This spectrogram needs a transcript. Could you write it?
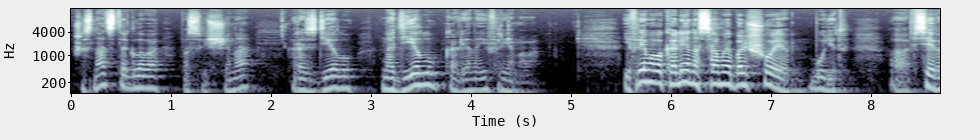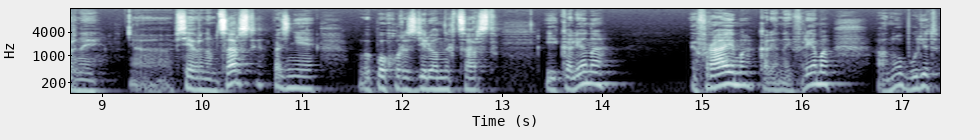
16 глава посвящена разделу, наделу колена Ефремова. Ефремово колено самое большое будет а, в, северной, а, в Северном царстве позднее, в эпоху разделенных царств. И колено Ефраима, колено Ефрема, оно будет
